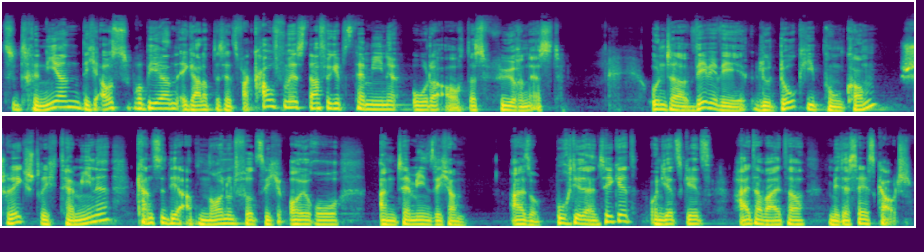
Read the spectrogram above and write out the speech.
zu trainieren, dich auszuprobieren, egal ob das jetzt Verkaufen ist, dafür gibt es Termine oder auch das Führen ist. Unter www.ludoki.com-termine kannst du dir ab 49 Euro an Termin sichern. Also buch dir dein Ticket und jetzt geht's heiter weiter mit der Sales Couch.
